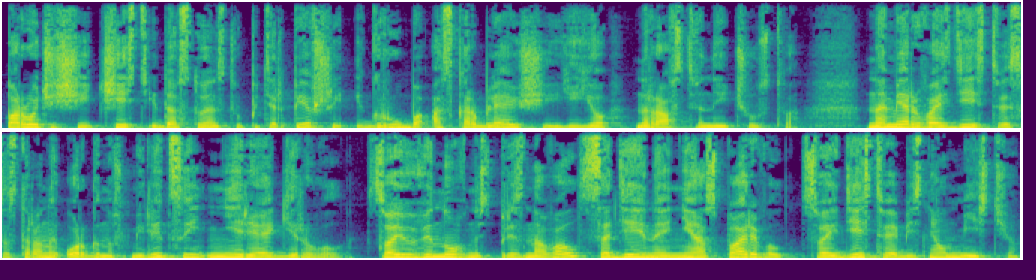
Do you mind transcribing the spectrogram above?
порочащие честь и достоинство потерпевшей и грубо оскорбляющие ее нравственные чувства. На меры воздействия со стороны органов милиции не реагировал. Свою виновность признавал, содеянное не оспаривал, свои действия объяснял местью.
